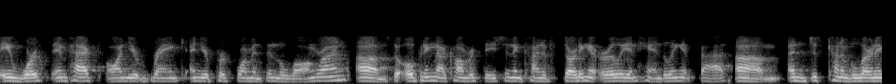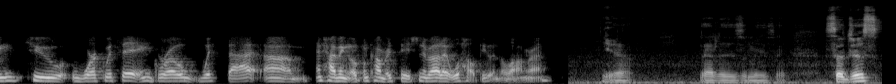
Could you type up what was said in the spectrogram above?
a worse impact on your rank and your performance in the long run. Um, so opening that conversation and kind of starting it early and handling it fast, um, and just kind of learning to work with it and grow with that, um, and having open conversation about it will help you in the long run. Yeah, that is amazing. So just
